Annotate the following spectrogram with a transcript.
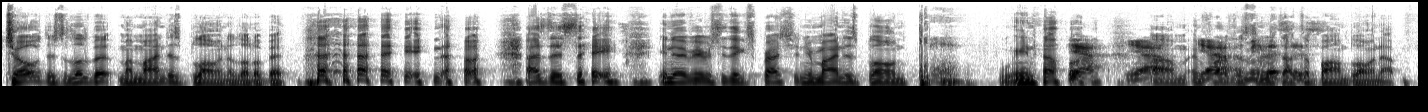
Joe, there's a little bit. My mind is blowing a little bit. you know, as they say, you know, have you ever seen the expression, "Your mind is blown"? You know, yeah, yeah, um, and yeah. for I mean, that's is, a bomb blowing up.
